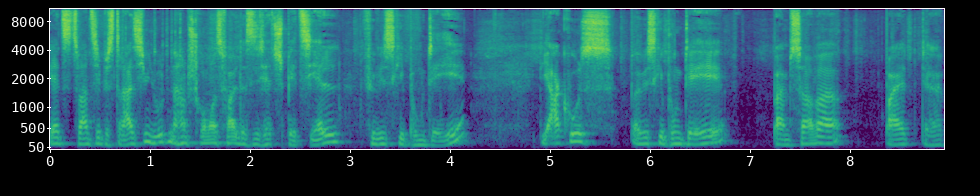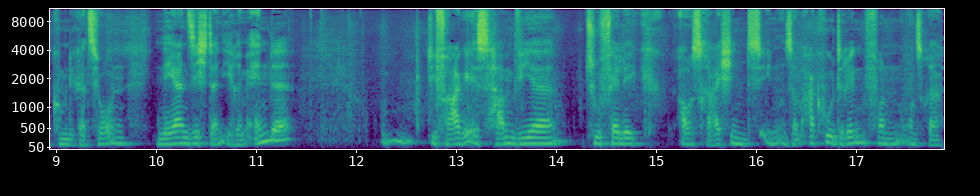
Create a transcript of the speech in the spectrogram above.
jetzt 20 bis 30 Minuten nach dem Stromausfall. Das ist jetzt speziell für whisky.de. Die Akkus bei whisky.de beim Server, bei der Kommunikation nähern sich dann ihrem Ende. Die Frage ist, haben wir zufällig ausreichend in unserem Akku drin von unserer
